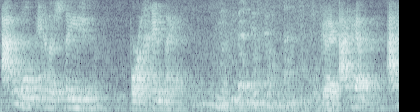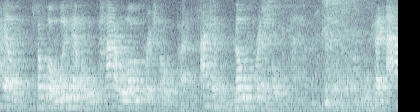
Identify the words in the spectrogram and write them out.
I want anesthesia for a hangnail. Okay, I have, I have, some people would have a high or low threshold of pain. I have no threshold of pain. Okay, I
